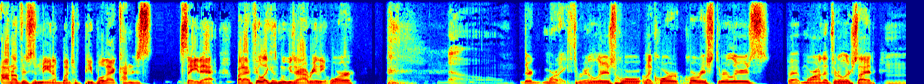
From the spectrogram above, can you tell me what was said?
I don't know if it's just me and a bunch of people that kind of just say that, but I feel like his movies are not really horror. no. They're more like thrillers, horror, like horror, horrorish thrillers, but more on the thriller side. hmm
